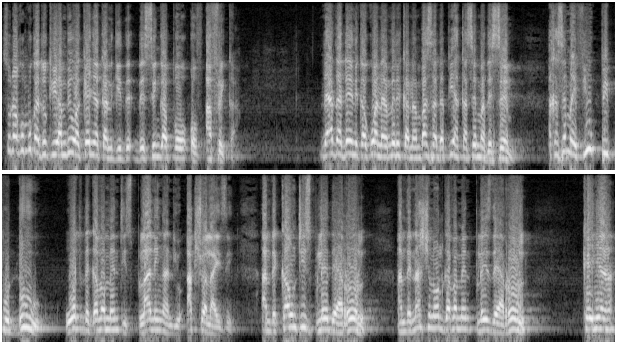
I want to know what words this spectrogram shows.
So nakumbuka tukiambiwa Kenya can be the, the Singapore of Africa. The other day nikakuwa na American ambassador pia akasema the same. Akasema if you people do what the government is planning and you actualize it and the counties play their role and the national government plays their role Kenya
